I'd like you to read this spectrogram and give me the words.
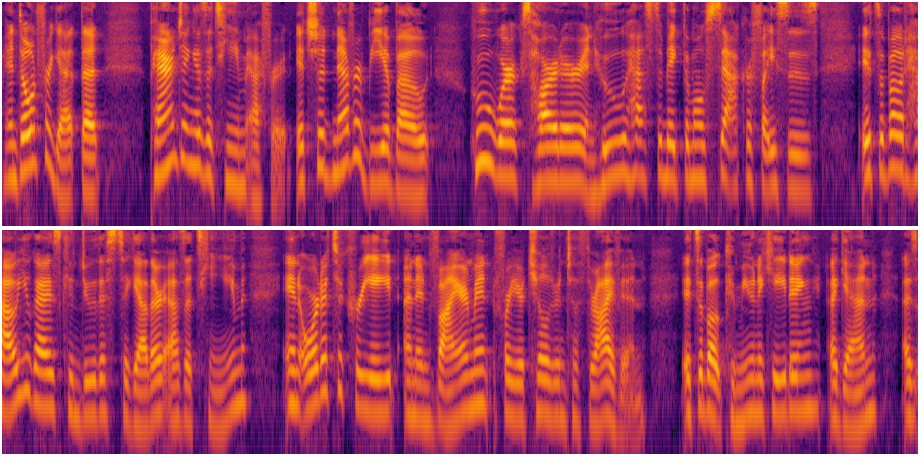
And don't forget that parenting is a team effort. It should never be about who works harder and who has to make the most sacrifices. It's about how you guys can do this together as a team in order to create an environment for your children to thrive in. It's about communicating, again, as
